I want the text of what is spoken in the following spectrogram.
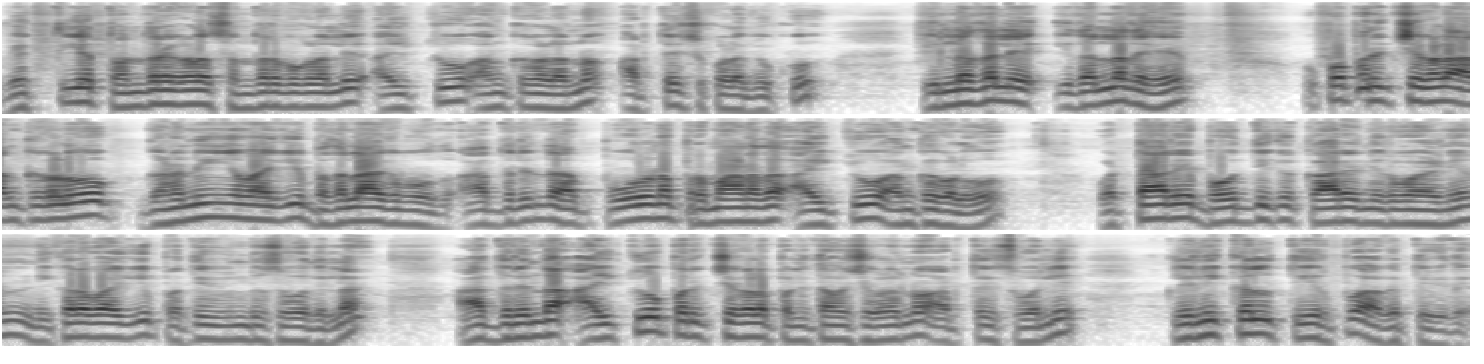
ವ್ಯಕ್ತಿಯ ತೊಂದರೆಗಳ ಸಂದರ್ಭಗಳಲ್ಲಿ ಐ ಕ್ಯೂ ಅಂಕಗಳನ್ನು ಅರ್ಥೈಸಿಕೊಳ್ಳಬೇಕು. ಇಲ್ಲದಲೇ, ಇದಲ್ಲದೆ ಉಪಪರೀಕ್ಷೆಗಳ ಅಂಕಗಳು ಗಣನೀಯವಾಗಿ ಬದಲಾಗಬಹುದು. ಆದ್ದರಿಂದ ಪೂರ್ಣ ಪ್ರಮಾಣದ ಐ ಕ್ಯೂ ಅಂಕಗಳು ಒಟ್ಟಾರೆ ಬೌದ್ಧಿಕ ಕಾರ್ಯನಿರ್ವಹಣೆಯನ್ನು ನಿಖರವಾಗಿ ಪ್ರತಿಬಿಂಬಿಸುವುದಿಲ್ಲ. ಆದ್ದರಿಂದ ಐ ಕ್ಯೂ ಪರೀಕ್ಷೆಗಳ ಫಲಿತಾಂಶಗಳನ್ನು ಅರ್ಥೈಸುವಲ್ಲಿ ಕ್ಲಿನಿಕಲ್ ತೀರ್ಪು ಅಗತ್ಯವಿದೆ.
